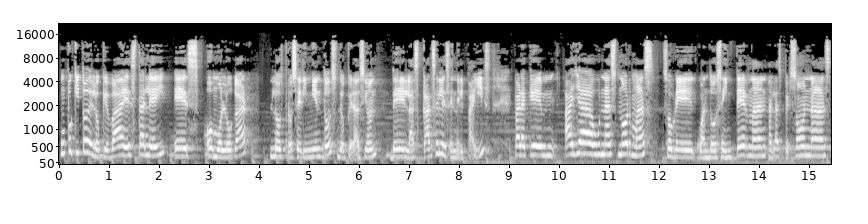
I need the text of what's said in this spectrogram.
Un poquito de lo que va esta ley es homologar los procedimientos de operación de las cárceles en el país para que mm, haya unas normas sobre cuando se internan a las personas,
